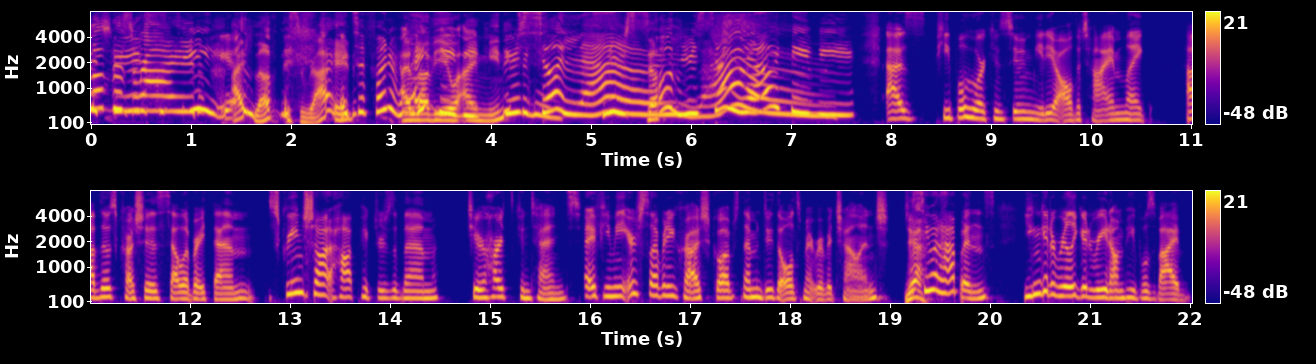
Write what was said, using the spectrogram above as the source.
love this ride. I love this ride. It's a fun ride. I love you. baby. I mean it You're so loud. You're so You're so loud. baby. As people who are consuming media all the time, like have those crushes, celebrate them, screenshot hot pictures of them to your heart's content. If you meet your celebrity crush, go up to them and do the ultimate rivet challenge. Just Yeah. see what happens. You can get a really good read on people's vibe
